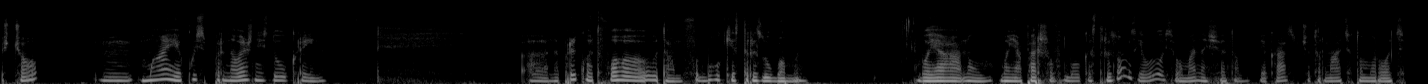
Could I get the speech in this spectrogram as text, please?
що має якусь приналежність до України. Е, Наприклад, фо, там, футболки з тризубами. Бо я, ну, моя перша футболка з тризубом з'явилася у мене ще там якраз в 2014 році.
